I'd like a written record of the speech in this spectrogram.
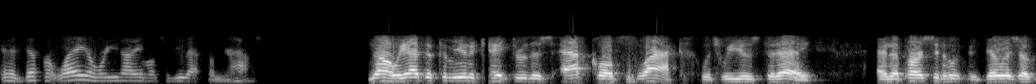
in a different way, or were you not able to do that from your house? No, we had to communicate through this app called Slack, which we use today. And the person who there was a,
